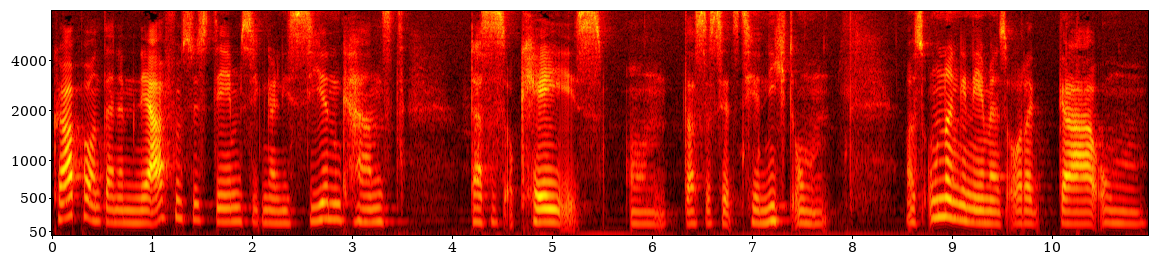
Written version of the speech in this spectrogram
Körper und deinem Nervensystem signalisieren kannst, dass es okay ist und dass es jetzt hier nicht um was Unangenehmes oder gar um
